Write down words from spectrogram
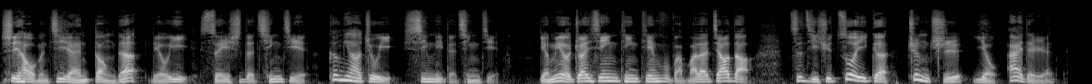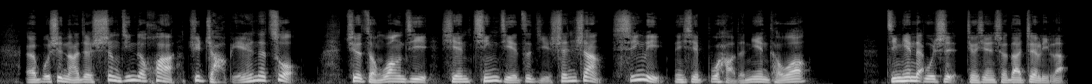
是要我们既然懂得留意随时的清洁，更要注意心里的清洁。有没有专心听天赋爸爸的教导，自己去做一个正直有爱的人，而不是拿着圣经的话去找别人的错，却总忘记先清洁自己身上心里那些不好的念头哦。今天的故事就先说到这里了，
